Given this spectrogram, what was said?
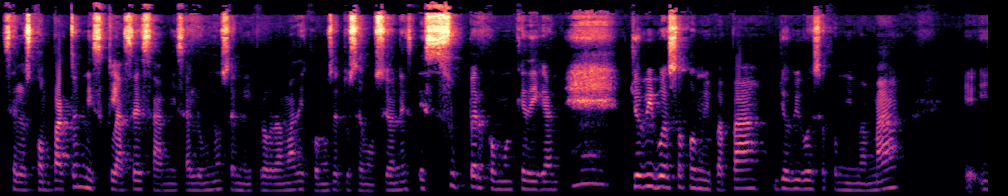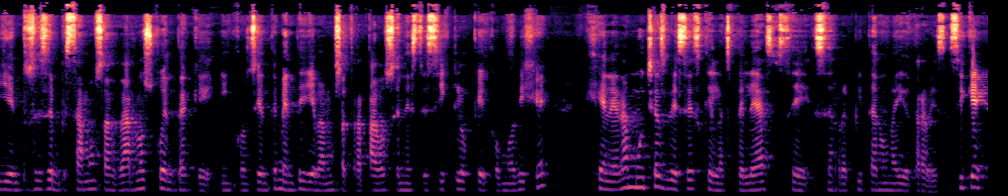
se los comparto en mis clases a mis alumnos en el programa de Conoce tus emociones, es súper común que digan, ¡Ah! yo vivo eso con mi papá, yo vivo eso con mi mamá, y entonces empezamos a darnos cuenta que inconscientemente llevamos atrapados en este ciclo que, como dije, genera muchas veces que las peleas se, se, repitan una y otra vez. Así que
